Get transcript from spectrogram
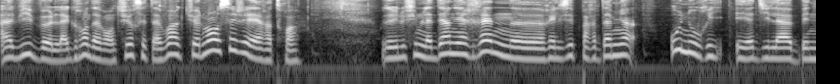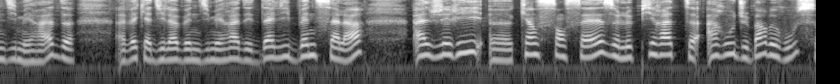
Habib, La Grande Aventure, c'est à voir actuellement au CGR à 3. Vous avez le film La Dernière Reine, euh, réalisé par Damien Ounouri et Adila Bendimerad, avec Adila Bendimerad et Dali Ben Salah. Algérie euh, 1516, le pirate Harouj Barberousse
